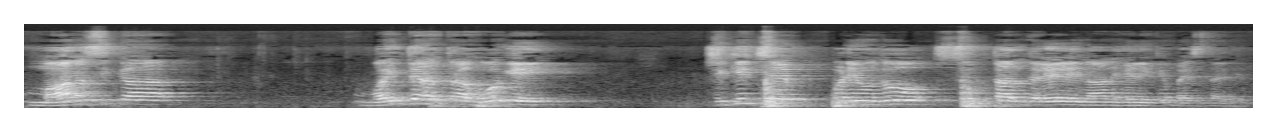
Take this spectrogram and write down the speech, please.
ಮಾನಸಿಕ ವೈದ್ಯರ ಹತ್ರ ಹೋಗಿ ಚಿಕಿತ್ಸೆ ಪಡೆಯುವುದು ಸೂಕ್ತ ಅಂತ ಹೇಳಿ ನಾನು ಹೇಳಿಕೆ ಬಯಸ್ತಾ ಇದ್ದೀನಿ.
